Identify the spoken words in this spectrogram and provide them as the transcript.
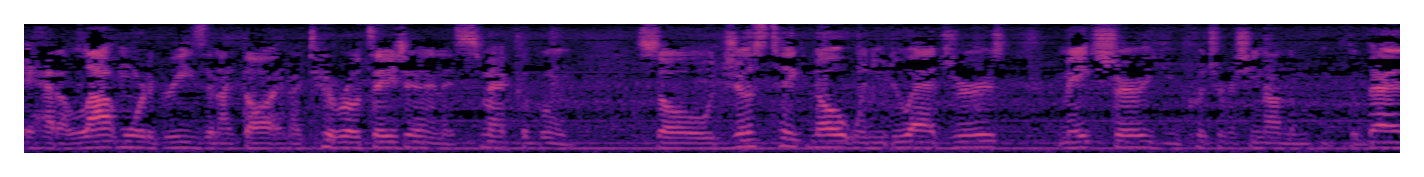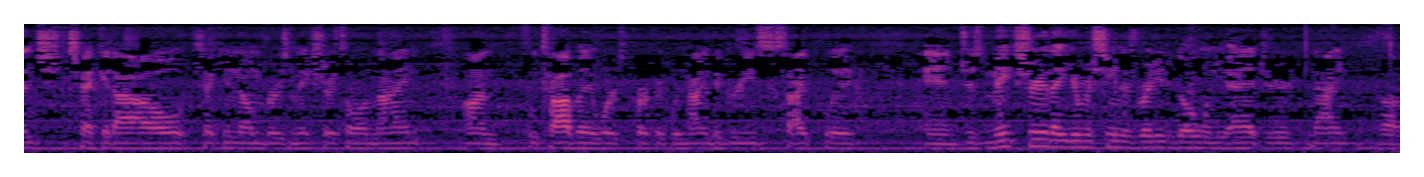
it had a lot more degrees than I thought and I did a rotation and it smacked the boom. So just take note when you do add yours, make sure you put your machine on the, the bench, check it out, check your numbers, make sure it's all nine. On Futaba it works perfect with nine degrees side cyclic and just make sure that your machine is ready to go when you add your nine, uh,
